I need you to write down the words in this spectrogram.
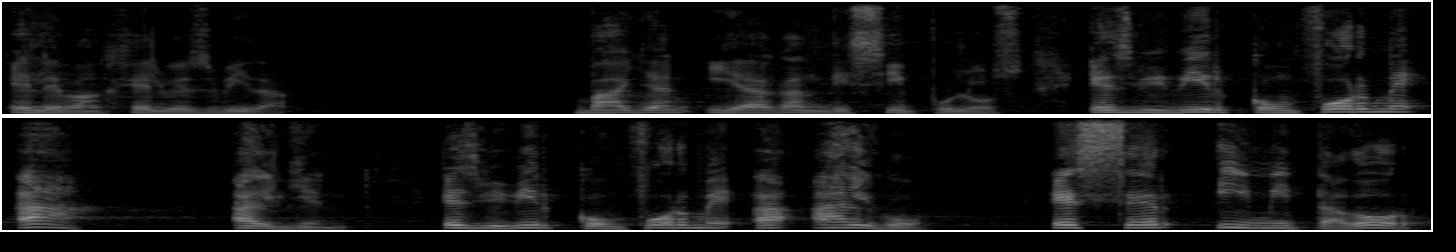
El Evangelio es vida. Vayan y hagan discípulos. Es vivir conforme a alguien, es vivir conforme a algo, es ser imitador,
